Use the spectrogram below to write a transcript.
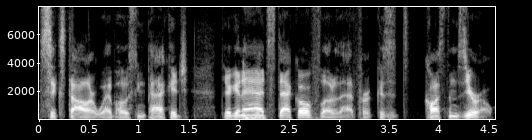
$6 web hosting package. They're going to add Stack Overflow to that for, because it costs them zero.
